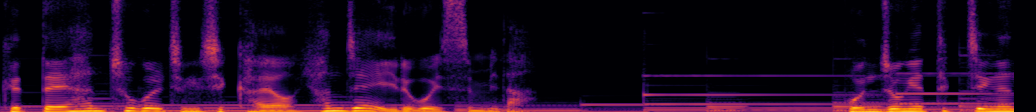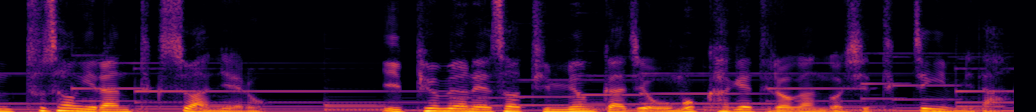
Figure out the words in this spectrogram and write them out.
그때 한 촉을 증식하여 현재에 이르고 있습니다. 본종의 특징은 투성이란 특수한 예로 이 표면에서 뒷면까지 오목하게 들어간 것이 특징입니다.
